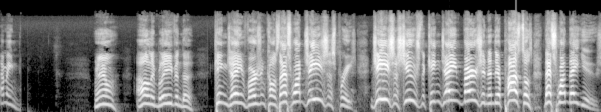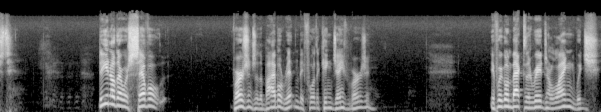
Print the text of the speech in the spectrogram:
I mean, well, I only believe in the King James Version because that's what Jesus preached. Jesus used the King James Version, and the apostles, that's what they used. Do you know there were several versions of the Bible written before the King James Version? If we're going back to the original language,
